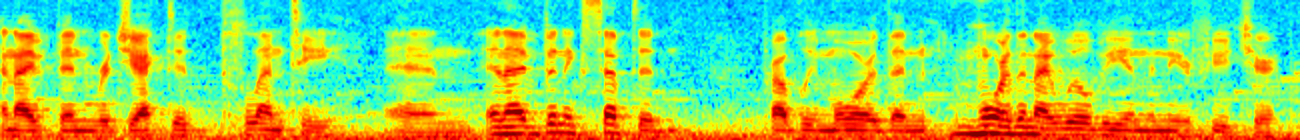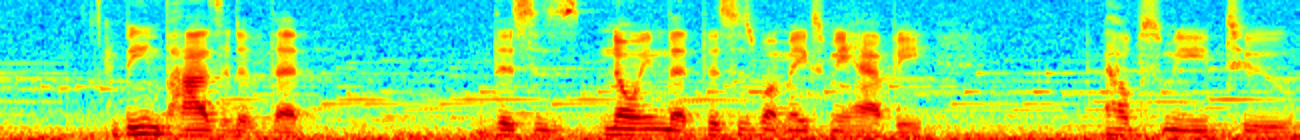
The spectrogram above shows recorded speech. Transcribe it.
And I've been rejected plenty and, and I've been accepted probably more than more than I will be in the near future. Being positive that this is knowing that this is what makes me happy helps me to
